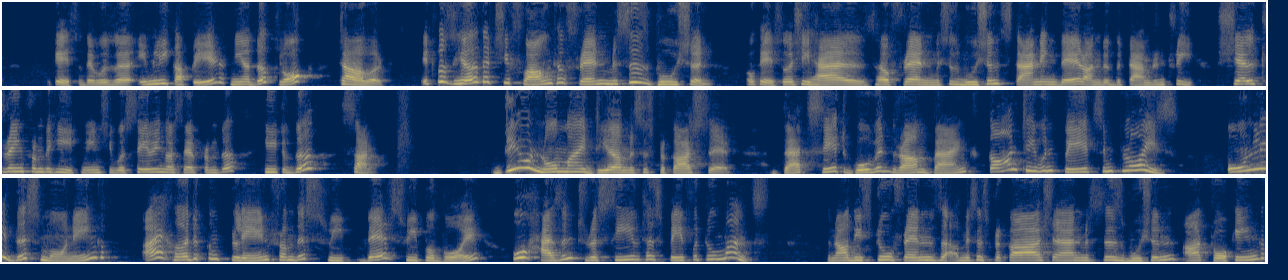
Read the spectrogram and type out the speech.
Okay, so there was a imli ka ped near the clock tower. It was here that she found her friend Mrs. Bhushan. Okay, so she has her friend Mrs. Bhushan standing there under the tamarind tree, sheltering from the heat. Means she was saving herself from the heat of the sun. Do you know, my dear Mrs. Prakash said, that Seth Govind Ram Bank can't even pay its employees. Only this morning, I heard a complaint from this sweep, their sweeper boy who hasn't received his pay for two months. So now these two friends, uh, Mrs. Prakash and Mrs. Bhushan, are talking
